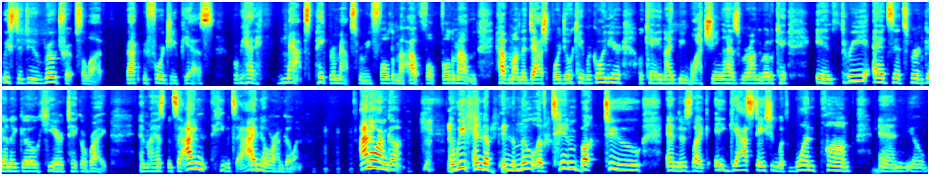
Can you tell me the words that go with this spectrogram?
We used to do road trips a lot back before GPS, where we had maps, paper maps, where we fold them out, fold, fold them out, and have them on the dashboard. Okay, we're going here. Okay, and I'd be watching as we're on the road. Okay, in three exits, we're gonna go here. Take a right. And my husband said, "I." He would say, "I know where I'm going. I know where I'm going." and we'd end up in the middle of Timbuktu, and there's like a gas station with one pump, Mm. and you know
